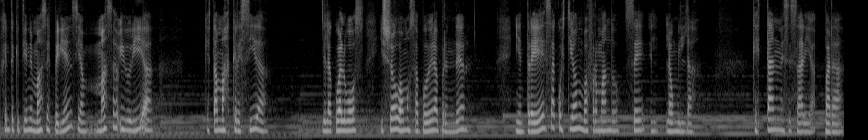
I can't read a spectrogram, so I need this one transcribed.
gente que tiene más experiencia, más sabiduría, que está más crecida, de la cual vos y yo vamos a poder aprender. Y entre esa cuestión va formándose la humildad, que es tan necesaria para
